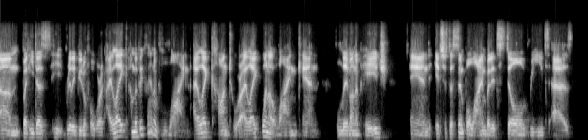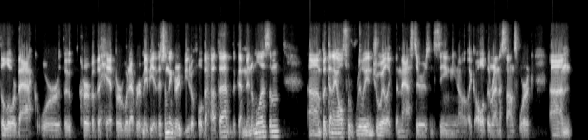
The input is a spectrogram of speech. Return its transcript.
Um, but he does he, really beautiful work. I like. I'm a big fan of line. I like contour. I like when a line can live on a page and it's just a simple line, but it still reads as the lower back or the curve of the hip or whatever it may be. There's something very beautiful about that, like that minimalism. Um, but then I also really enjoy like the masters and seeing, you know, like all of the Renaissance work. Um,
